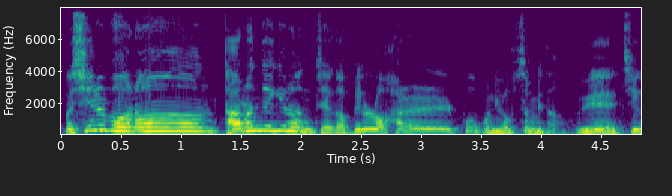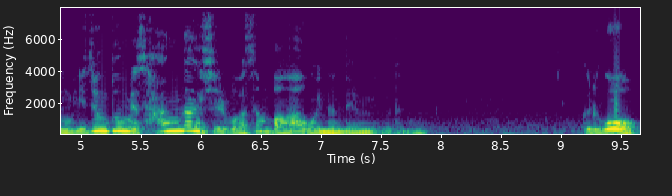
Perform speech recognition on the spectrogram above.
뭐 실버는 다른 얘기는 제가 별로 할 부분이 없습니다. 왜? 지금 이 정도면 상당히 실버가 선방하고 있는 내용이거든요. 그리고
